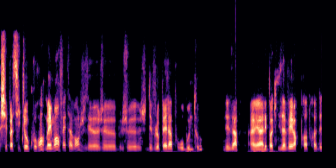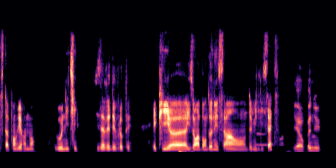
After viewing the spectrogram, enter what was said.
je sais pas si t'es au courant, mais moi en fait avant je, je, je, je développais là pour Ubuntu des apps. Et à l'époque ils avaient leur propre desktop environnement, Unity, qu'ils avaient développé. Et puis euh, ils ont abandonné ça en 2017. Il est revenu.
